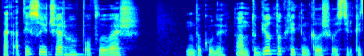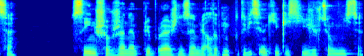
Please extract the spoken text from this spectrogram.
Так, а ти в свою чергу попливеш. Докуди? А, ну тобі одна клітинка лишилась тільки ця. Все інше вже не прибережні землі, але ну подивіться на кількість їжі в цьому місці.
